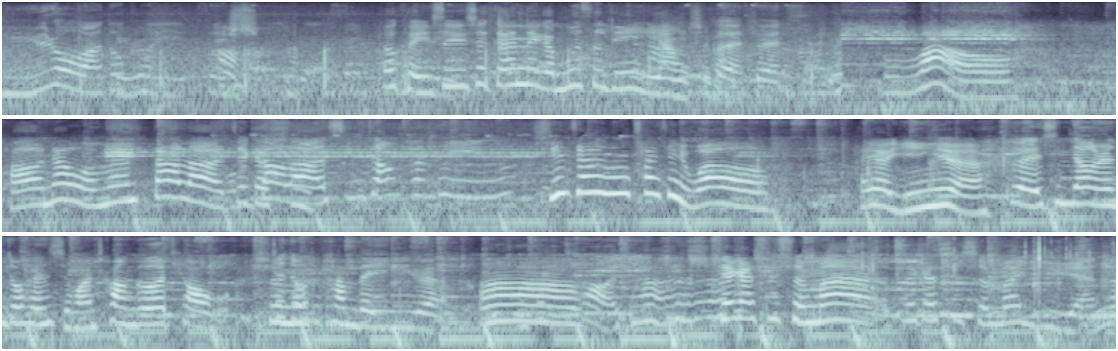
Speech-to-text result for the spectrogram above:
鱼肉啊都可以。哦 fish 都可以，所以是跟那个穆斯林一样是吧？对对。哇哦，好，那我们到了，这个到了新疆餐厅。新疆餐厅，哇哦，还有音乐对，新疆人就很喜欢唱歌跳舞，这吗就是他们的音乐。啊。跳一下。这个是什么？这个是什么语言呢？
